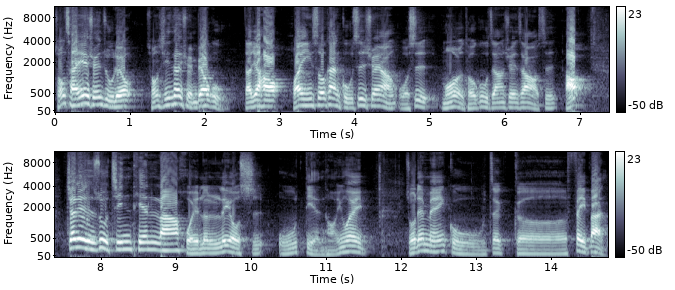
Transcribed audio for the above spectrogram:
从产业选主流，从形态选标股。大家好，欢迎收看股市宣扬，我是摩尔投顾张轩张老师。好，加权指数今天拉回了六十五点哦，因为昨天美股这个费半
